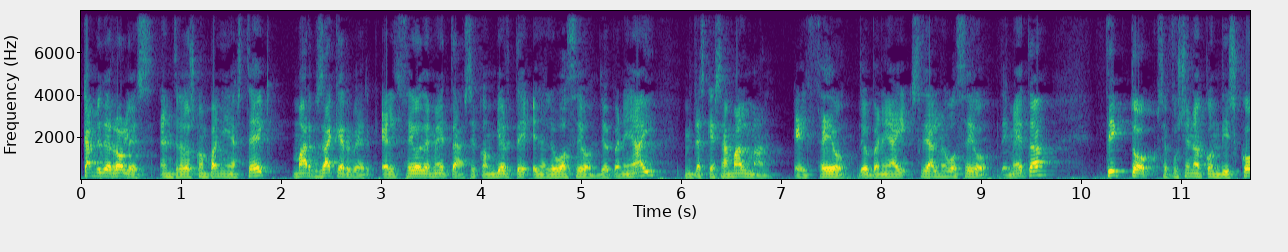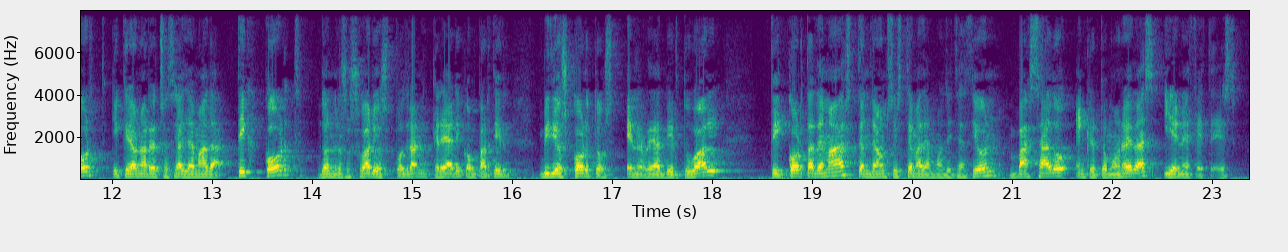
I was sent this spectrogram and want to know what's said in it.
Cambio de roles entre dos compañías tech. Mark Zuckerberg, el CEO de Meta, se convierte en el nuevo CEO de OpenAI, mientras que Sam Altman, el CEO de OpenAI, será el nuevo CEO de Meta. TikTok se fusiona con Discord y crea una red social llamada TikCord, donde los usuarios podrán crear y compartir vídeos cortos en realidad virtual. TikCord además tendrá un sistema de monetización basado en criptomonedas y NFTs.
